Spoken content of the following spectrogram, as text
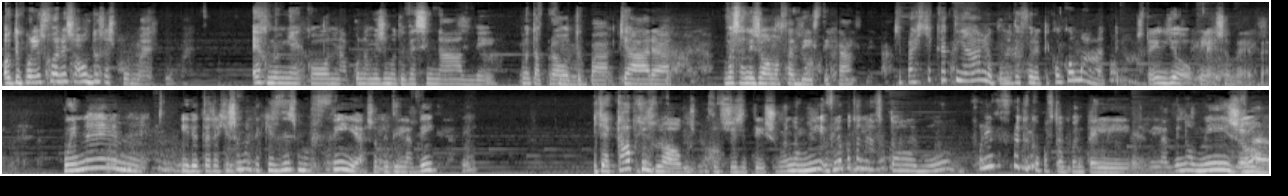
ότι πολλές φορές όντως, ας πούμε, έχουμε μια εικόνα που νομίζουμε ότι δεν συνάδει με τα πρότυπα και άρα βασανιζόμαστε αντίστοιχα. Και υπάρχει και κάτι άλλο που είναι διαφορετικό κομμάτι, στο ίδιο πλαίσιο βέβαια, που είναι μ, η διαταραχή σωματικής δυσμορφίας, ότι δηλαδή για κάποιους λόγους που θα τους συζητήσουμε, νομί... βλέπω τον εαυτό μου πολύ διαφορετικό από αυτό που εν τέλει είναι. Δηλαδή νομίζω Ναι.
